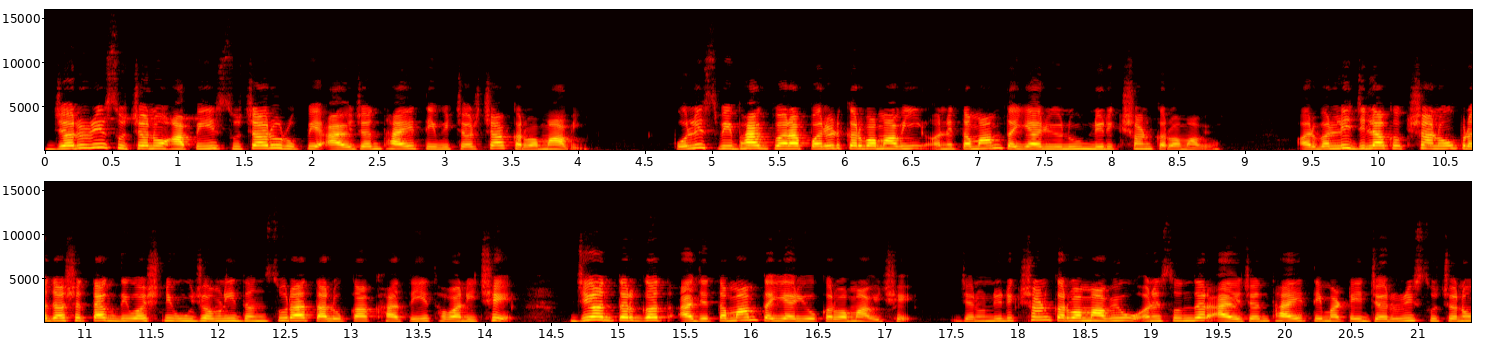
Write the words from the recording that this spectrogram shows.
જરૂરી સૂચનો આપી સુચારુ રૂપે આયોજન થાય તેવી ચર્ચા કરવામાં આવી. પોલીસ વિભાગ દ્વારા પરેડ કરવામાં આવી અને તમામ તૈયારીઓનું નિરીક્ષણ કરવામાં આવ્યું. અરવલ્લી જિલ્લા કક્ષાનો પ્રજાસત્તાક દિવસની ઉજવણી ધનસુરા તાલુકા ખાતે થવાની છે, જે અંતર્ગત આજે તમામ તૈયારીઓ કરવામાં આવી છે. જેનું નિરીક્ષણ કરવામાં આવ્યું અને સુંદર આયોજન થાય તે માટે જરૂરી સૂચનો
